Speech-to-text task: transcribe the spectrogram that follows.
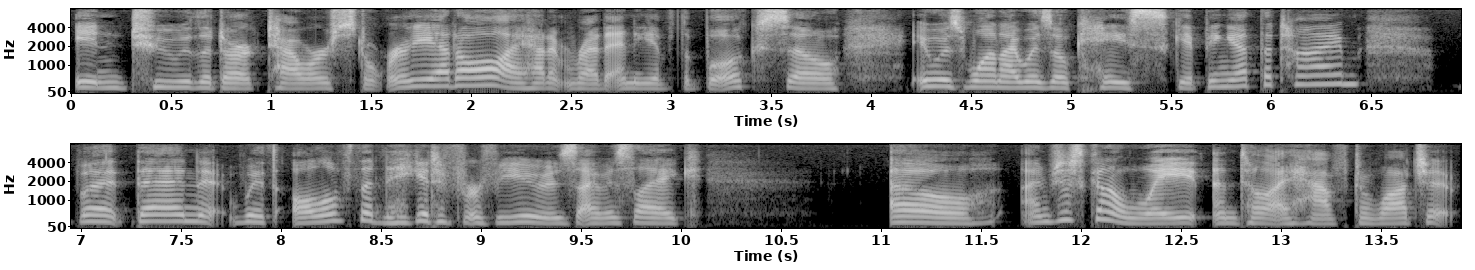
into the Dark Tower story at all. I hadn't read any of the books so it was one I was okay skipping at the time but then with all of the negative reviews I was like oh, I'm just going to wait until I have to watch it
